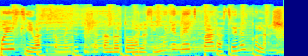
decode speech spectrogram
pues sí, básicamente estoy sacando todas las imágenes para hacer el collage.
